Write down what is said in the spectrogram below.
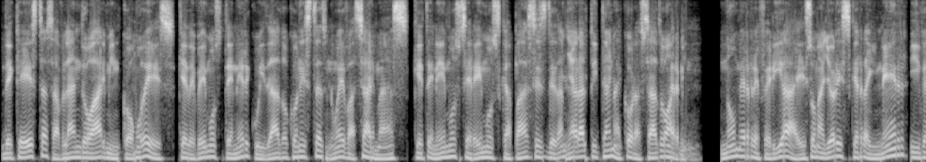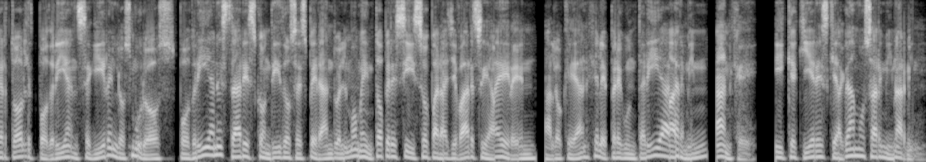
¿De qué estás hablando Armin? ¿Cómo es que debemos tener cuidado con estas nuevas armas que tenemos? Seremos capaces de dañar al titán acorazado Armin. No me refería a eso mayores que Reiner y Bertolt podrían seguir en los muros, podrían estar escondidos esperando el momento preciso para llevarse a Eren, a lo que Ange le preguntaría a Armin, Ange, ¿Y qué quieres que hagamos Armin Armin?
